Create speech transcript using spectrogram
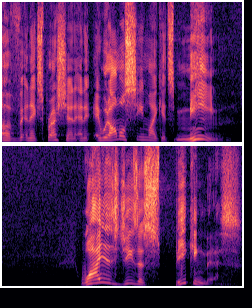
of an expression, and it would almost seem like it's mean. Why is Jesus speaking this?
